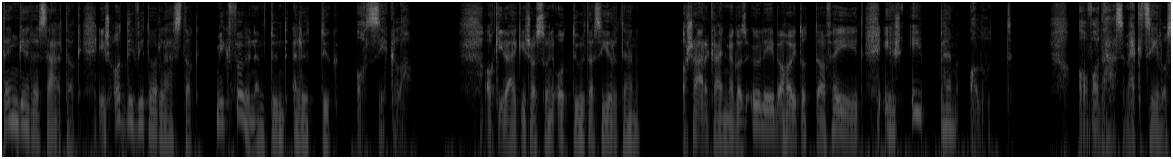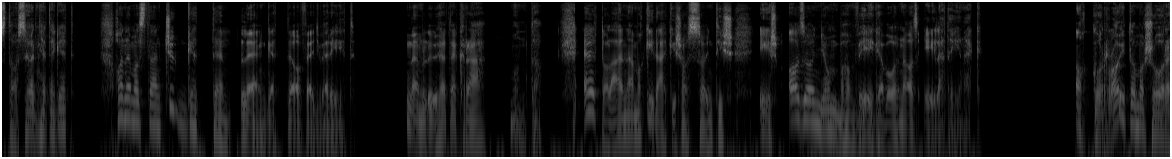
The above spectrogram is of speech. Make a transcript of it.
Tengerre szálltak, és addig vitorláztak, míg föl nem tűnt előttük a szikla. A király kisasszony ott ült a szírten, a sárkány meg az ölébe hajtotta a fejét, és éppen aludt. A vadász megcélozta a szörnyeteget, hanem aztán csüggetten leengedte a fegyverét. Nem lőhetek rá, mondta. Eltalálnám a király kisasszonyt is, és azon nyomban vége volna az életének. Akkor rajtam a sor,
